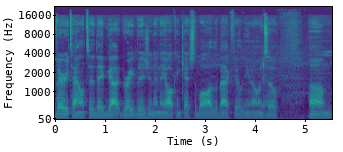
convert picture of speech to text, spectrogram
very talented. They've got great vision and they all can catch the ball out of the backfield. You know, and so um,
